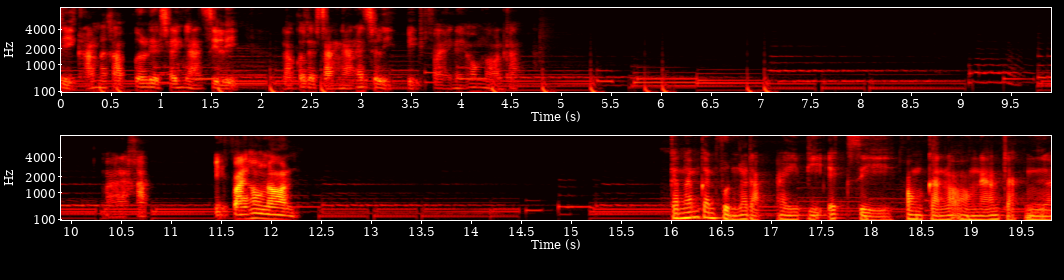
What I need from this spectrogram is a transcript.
4 ครั้งนะครับ เพื่อเรียกใช้งาน Siri เราก็จะสั่งงานให้ Siri ปิดไฟในห้องนอนครับมาแล้วครับ ปิดไฟห้องนอน กันน้ำกันฝุ่นระดับ IPX4 ป้องกันละอองน้ำจากเหงื่อ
